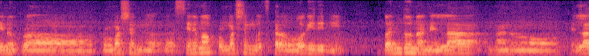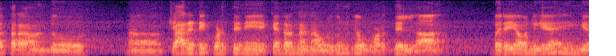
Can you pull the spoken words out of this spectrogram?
ಏನು ಪ್ರಮೋಷನ್ ಸಿನಿಮಾ ಪ್ರಮೋಷನ್ಗೋಸ್ಕರ ಹೋಗಿದ್ದೀನಿ. ಬಂದು ನಾನೆಲ್ಲ, ನಾನು ಎಲ್ಲಾ ತರ ಒಂದು ಕ್ಲಾರಿಟಿ ಕೊಡ್ತೀನಿ ಯಾಕೆಂದ್ರೆ ನಾನು ಆ ಹುಡುಗನಿಗೆ ಹೊಡೆದಿಲ್ಲ. ಬರೀ ಅವನಿಗೆ ಹಿಂಗೆ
